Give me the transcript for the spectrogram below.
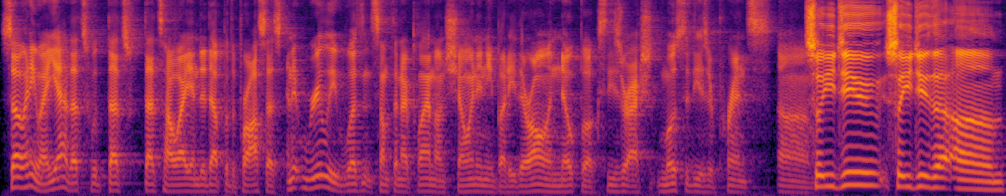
So anyway, yeah, that's what that's that's how I ended up with the process, and it really wasn't something I planned on showing anybody. They're all in notebooks. These are actually most of these are prints. Um, So you do so you do the um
